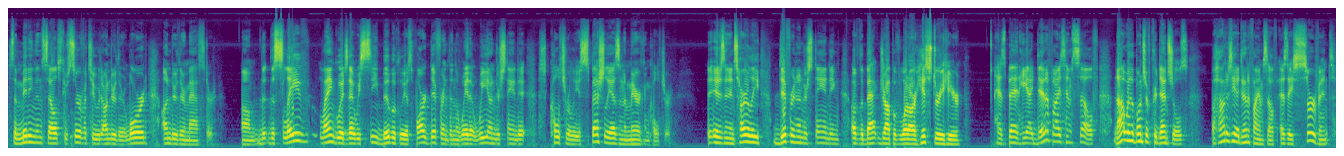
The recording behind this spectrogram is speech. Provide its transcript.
submitting themselves to servitude under their Lord, under their master. Um, the, the slave language that we see biblically is far different than the way that we understand it culturally, especially as an American culture. It is an entirely different understanding of the backdrop of what our history here has been. He identifies himself not with a bunch of credentials, but how does he identify himself? As a servant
